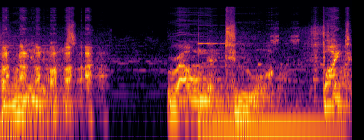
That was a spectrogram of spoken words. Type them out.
¡Vamos a la Round two. Fight!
